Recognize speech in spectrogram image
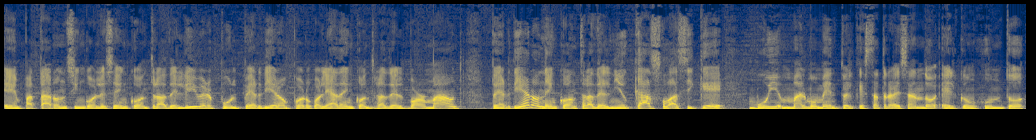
empataron sin goles en contra del Liverpool, perdieron por goleada en contra del Bournemouth, perdieron en contra del Newcastle, así que muy mal momento el que está atravesando el conjunto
